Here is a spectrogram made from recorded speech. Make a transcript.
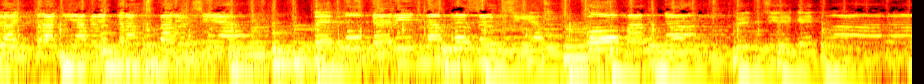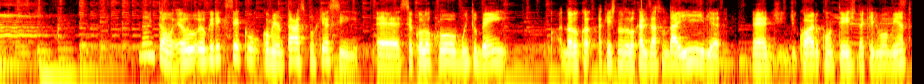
La entrañable transparencia de tu querida presencia, comandante Che Guevara. Não, então, eu, eu queria que você comentasse, porque assim, é, você colocou muito bem a questão da localização da ilha, né, de, de qual era o contexto daquele momento.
